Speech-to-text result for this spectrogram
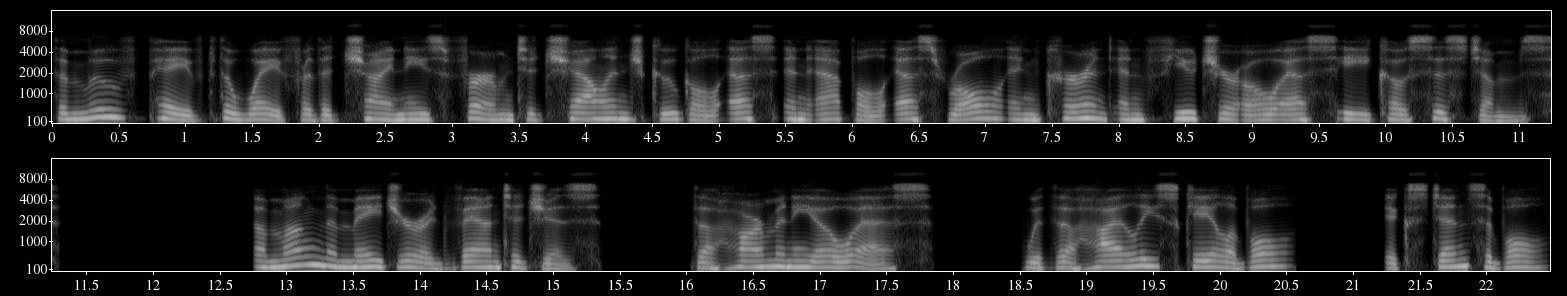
The move paved the way for the Chinese firm to challenge Google's and Apple's role in current and future OS ecosystems. Among the major advantages, the Harmony OS, with a highly scalable, extensible,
